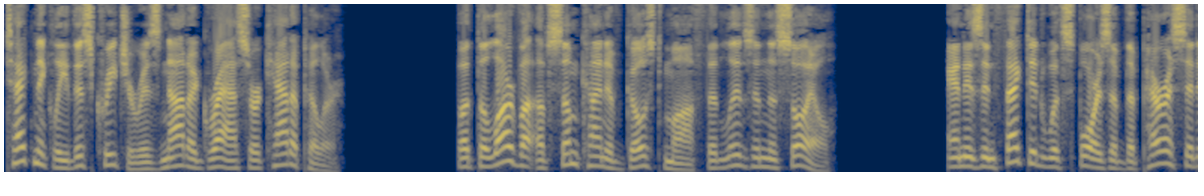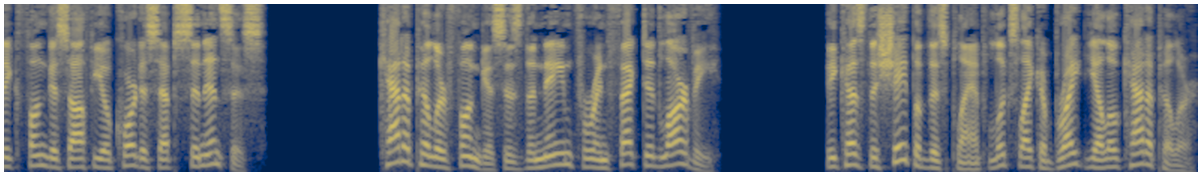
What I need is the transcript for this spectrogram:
Technically, this creature is not a grass or caterpillar, but the larva of some kind of ghost moth that lives in the soil and is infected with spores of the parasitic fungus Ophiocordyceps sinensis. Caterpillar fungus is the name for infected larvae because the shape of this plant looks like a bright yellow caterpillar.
